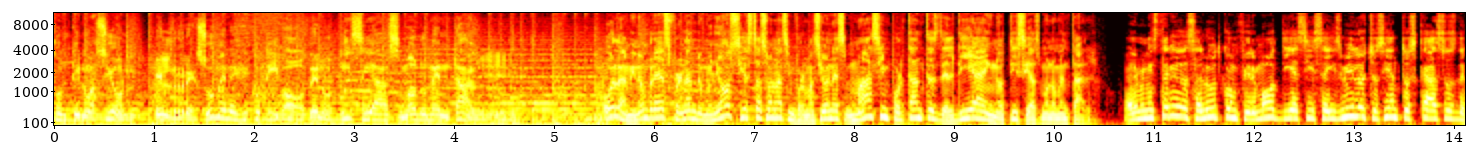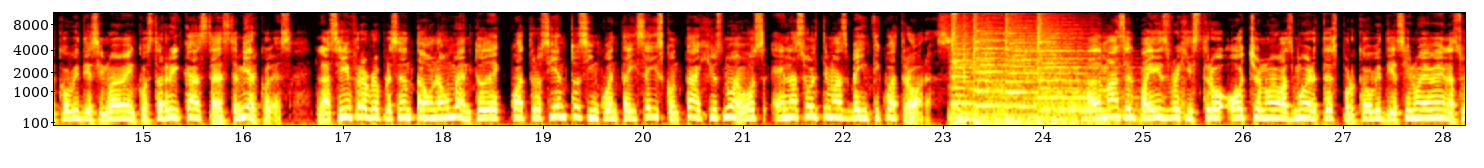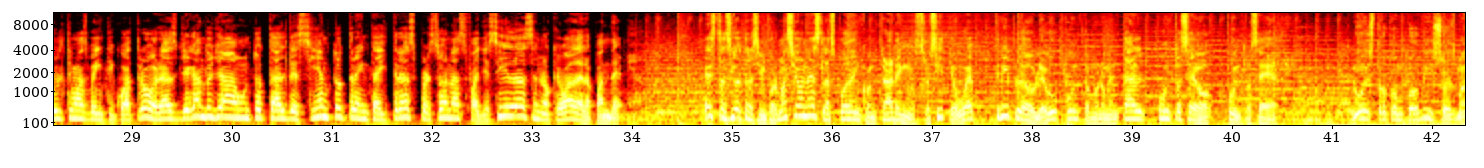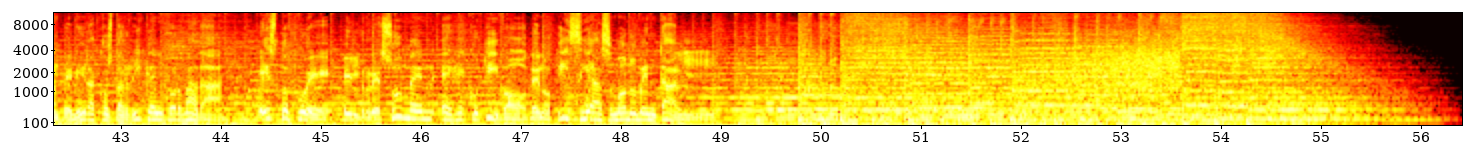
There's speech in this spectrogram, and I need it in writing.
continuación el resumen ejecutivo de Noticias Monumental. Hola, mi nombre es Fernando Muñoz y estas son las informaciones más importantes del día en Noticias Monumental. El Ministerio de Salud confirmó 16.800 casos de COVID-19 en Costa Rica hasta este miércoles. La cifra representa un aumento de 456 contagios nuevos en las últimas 24 horas. Además, el país registró 8 nuevas muertes por COVID-19 en las últimas 24 horas, llegando ya a un total de 133 personas fallecidas en lo que va de la pandemia. Estas y otras informaciones las puede encontrar en nuestro sitio web www.monumental.co.cr. Nuestro compromiso es mantener a Costa Rica informada. Esto fue el resumen ejecutivo de Noticias Monumental.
